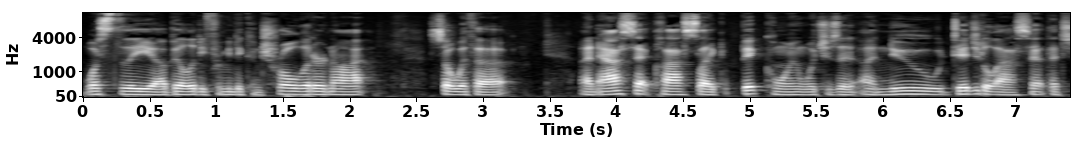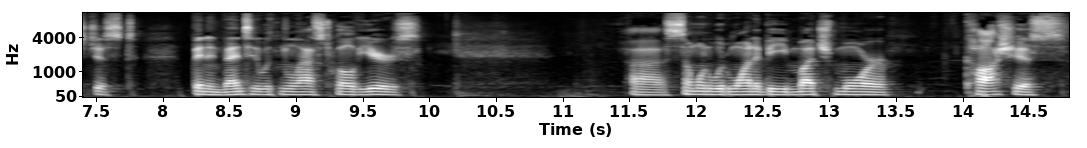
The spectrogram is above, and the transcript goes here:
what's the ability for me to control it or not. So with a an asset class like Bitcoin, which is a, a new digital asset that's just been invented within the last 12 years, uh, someone would want to be much more cautious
